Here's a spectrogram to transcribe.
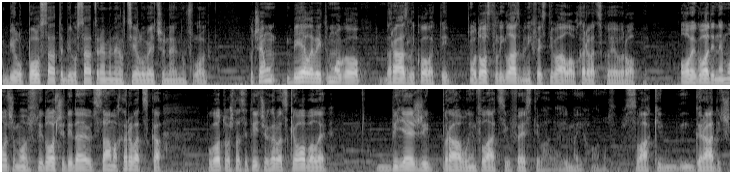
bilo pol sata, bilo sat vremena ili cijelu večer na jednom floru. Po čemu bi Elevate mogao razlikovati od ostalih glazbenih festivala u Hrvatskoj Europi? Ove godine možemo svjedočiti da je sama Hrvatska, pogotovo što se tiče Hrvatske obale, bilježi pravu inflaciju festivala. Ima ih ono, svaki gradić,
